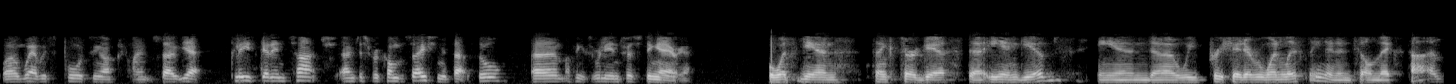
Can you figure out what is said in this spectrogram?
where we're supporting our clients. So yeah, please get in touch um, just for a conversation, if that's all. Um, I think it's a really interesting area. Once again, thanks to our guest, Ian Gibbs, and uh, we appreciate everyone listening. And until next time,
